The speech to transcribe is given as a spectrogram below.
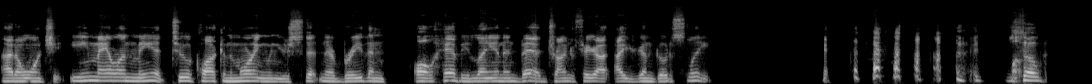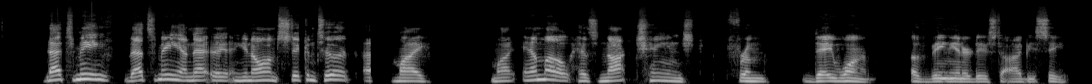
I don't want you emailing me at two o'clock in the morning when you're sitting there breathing all heavy, laying in bed, trying to figure out how you're going to go to sleep. so that's me. That's me. And that, uh, you know, I'm sticking to it. Uh, My, my MO has not changed from day one of being introduced to IBC.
